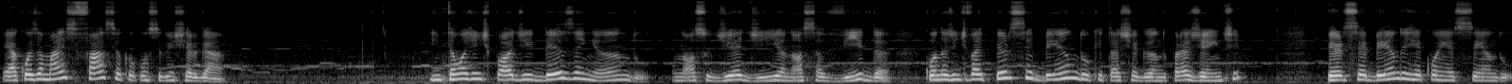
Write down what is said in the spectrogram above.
é a coisa mais fácil que eu consigo enxergar. Então a gente pode ir desenhando o nosso dia a dia, a nossa vida, quando a gente vai percebendo o que está chegando para a gente, percebendo e reconhecendo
